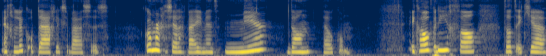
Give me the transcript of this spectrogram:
en geluk op dagelijkse basis, kom er gezellig bij. Je bent meer dan welkom. Ik hoop in ieder geval dat ik je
